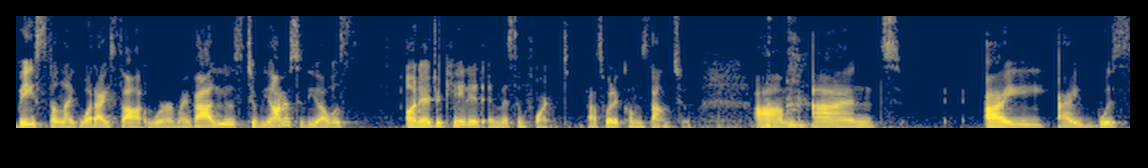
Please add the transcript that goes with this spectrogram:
based on like what I thought were my values, to be honest with you, I was uneducated and misinformed. That's what it comes down to. Um, and I I was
